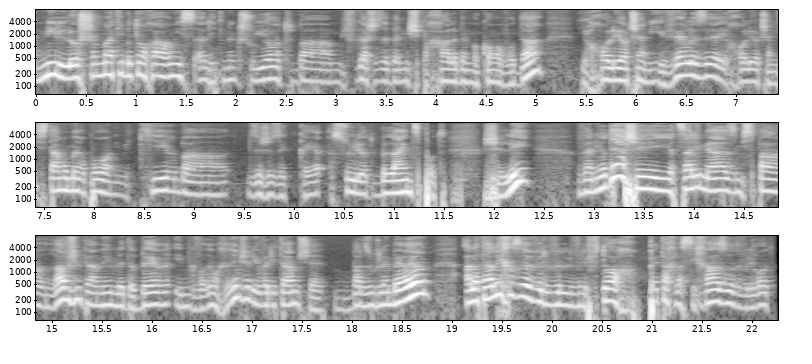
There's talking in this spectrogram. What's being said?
אני לא שמעתי בתוך ארמיס על התנגשויות במפגש הזה בין משפחה לבין מקום עבודה. יכול להיות שאני עיוור לזה, יכול להיות שאני סתם אומר פה, אני מכיר בזה שזה עשוי להיות בליינד ספוט שלי. ואני יודע שיצא לי מאז מספר רב של פעמים לדבר עם גברים אחרים שאני עובד איתם, שבת זוג שלהם בהיריון, על התהליך הזה ולפתוח פתח לשיחה הזאת ולראות,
